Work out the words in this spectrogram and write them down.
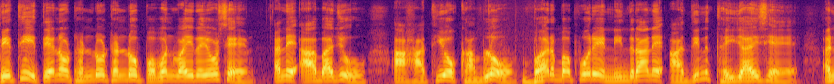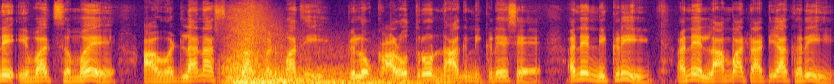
તેથી તેનો ઠંડો ઠંડો પવન વાઈ રહ્યો છે અને આ બાજુ આ હાથીઓ ખાંભલો ભર બપોરે નિંદ્રાને આધીન થઈ જાય છે અને એવા જ સમયે આ વડલાના સૂકા થડમાંથી પેલો કાળોતરો નાગ નીકળે છે અને નીકળી અને લાંબા ટાટિયા કરી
